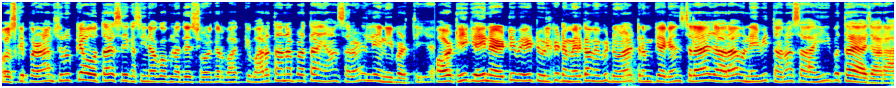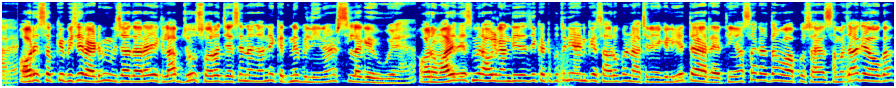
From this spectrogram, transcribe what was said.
और उसके परिणाम स्वरूप क्या होता है? शेख हसीना को अपना देश छोड़कर भाग के भारत आना पड़ता है। यहाँ शरण लेनी पड़ती है। और ठीक यही नेगेटिव यही टूलकिट अमेरिका में भी डोनाल्ड ट्रंप के अगेंस्ट चलाया जा रहा है। उन्हें भी तानाशाही बताया जा रहा है। और इस सबके पीछे राइट विंग विचारधारा के खिलाफ जो सौरज जैसे न जाने कितने बिलीनर्स लगे हुए हैं। और हमारे देश में राहुल गांधी जैसी कठपुतलियाँ इनके सारों पर नाचने के लिए तैयार रहती हैं। आशा करता हूँ आपको शायद समझ आ गया होगा।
